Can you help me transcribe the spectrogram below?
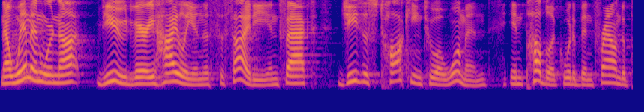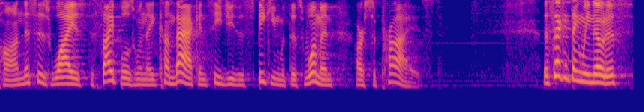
Now, women were not viewed very highly in this society. In fact, Jesus talking to a woman in public would have been frowned upon. This is why his disciples, when they come back and see Jesus speaking with this woman, are surprised. The second thing we notice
